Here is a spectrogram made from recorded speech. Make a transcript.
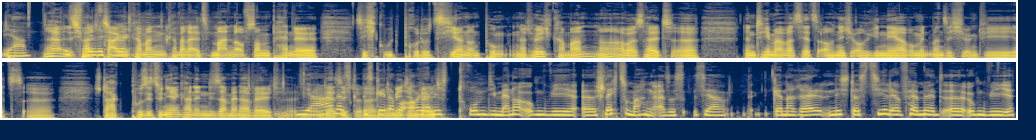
ja. Ja, ist halt die Frage, kann man, kann man als Mann auf so einem Panel sich gut produzieren und punkten? Natürlich kann man, ne? aber es ist halt äh, ein Thema, was jetzt auch nicht originär, womit man sich irgendwie jetzt äh, stark positionieren kann in dieser Männerwelt. Ja, in das, es geht aber auch ja nicht darum, die Männer irgendwie äh, schlecht zu machen. Also es ist ja generell nicht das Ziel der Femit, äh, irgendwie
